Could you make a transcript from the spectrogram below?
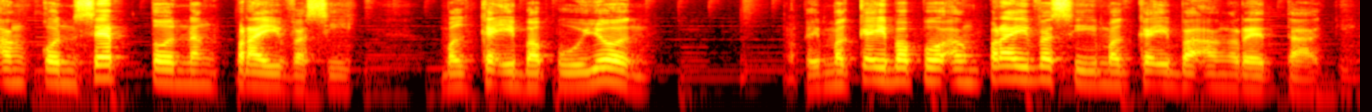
ang konsepto ng privacy. Magkaiba po yun. Okay, magkaiba po ang privacy, magkaiba ang red tagging.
